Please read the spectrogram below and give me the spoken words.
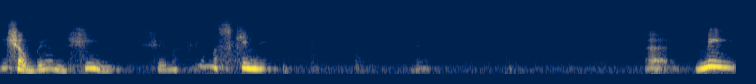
ויש הרבה אנשים שהם אפילו מסכימים. מי,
